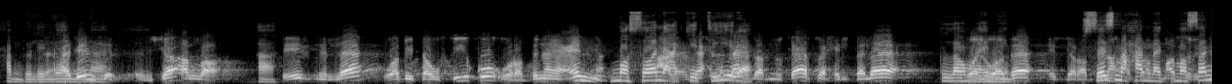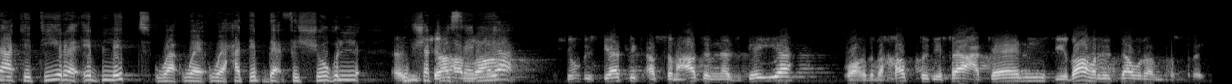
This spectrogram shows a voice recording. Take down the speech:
الحمد لله هتنزل إن شاء الله آه. بإذن الله وبتوفيقه وربنا يعيننا مصانع إن كتيرة. نقدر نكافح البلاء اللهم آمين. والوباء اللي ربنا أستاذ محمد مصانع. كتيرة قبلت وهتبدأ في الشغل وبشكل شاء سريع. شوف سيادتك الصناعات النسجية واخده خط دفاع تاني في ظهر الدولة المصرية.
